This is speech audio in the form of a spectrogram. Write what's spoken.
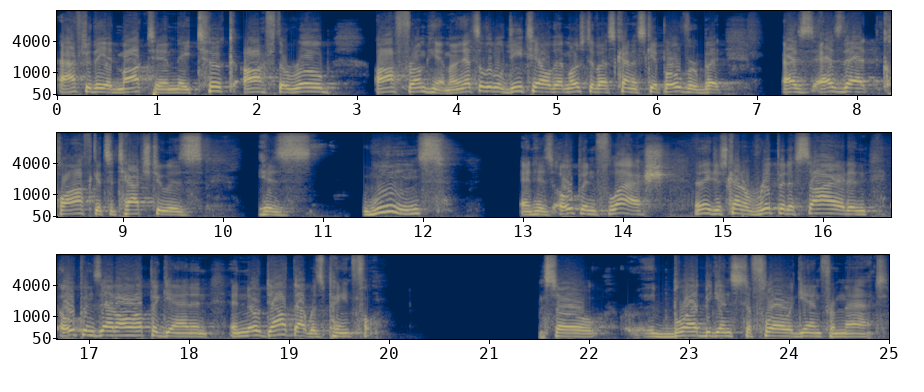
After they had mocked him, they took off the robe off from him. I mean, that's a little detail that most of us kind of skip over, but as, as that cloth gets attached to his, his wounds, and his open flesh, and they just kind of rip it aside and opens that all up again. And, and no doubt that was painful. So blood begins to flow again from that.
